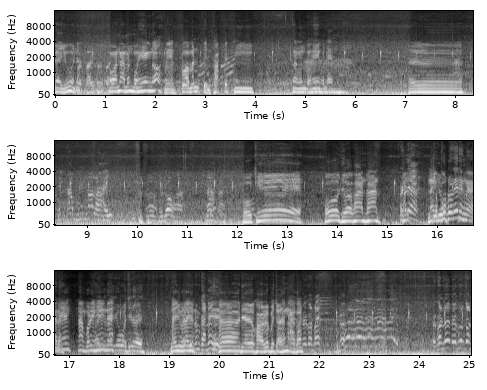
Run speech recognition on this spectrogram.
ได้อยู่นะเพราะว่าน้ำมันบ่แห้งเนาะแม่นเพราะว่ามันเป็นผักเด้ออืมน้ำมันบ่แห้งคนแหละเออเห็นคำให้มาลายเออเพิ่นร้องอะน้ำอะโอเค โอ้ถือว่าผ่านผ่านไปเนี่ยได้เหยียบอยู่กรุ๊บเราได้ทางหน้าน่ะน้ำบ่ได้แห้งนะโยว่าจีเลยได้อยู่ได้อยู่น้ำกันได้เออเดี๋ยวขอรถไปจอดข้างหน้าก่อนไปก่อนไปไปก่อนเลยไปพูดก่อน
